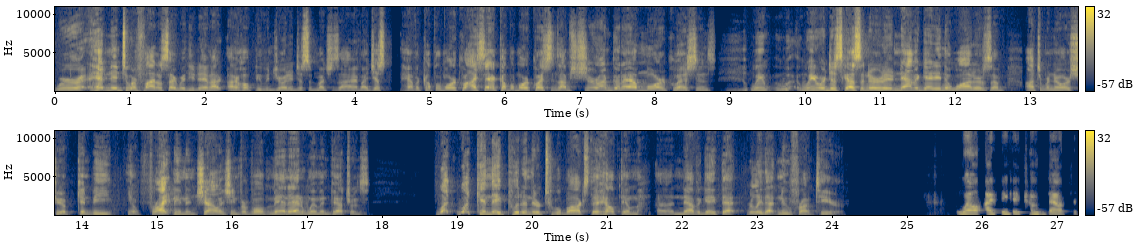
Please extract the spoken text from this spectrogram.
We're heading into our final segment with you Dan. I, I, hope you've enjoyed it just as much as I have. I just have a couple more. I say a couple more questions. I'm sure I'm going to have more questions. We we were discussing earlier navigating the waters of entrepreneurship can be you know frightening and challenging for both men and women veterans. What what can they put in their toolbox to help them uh, navigate that really that new frontier? Well, I think it comes down to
